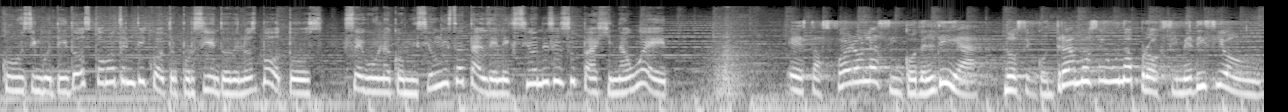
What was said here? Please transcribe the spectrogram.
con un 52,34% de los votos, según la Comisión Estatal de Elecciones en su página web. Estas fueron las 5 del día. Nos encontramos en una próxima edición.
